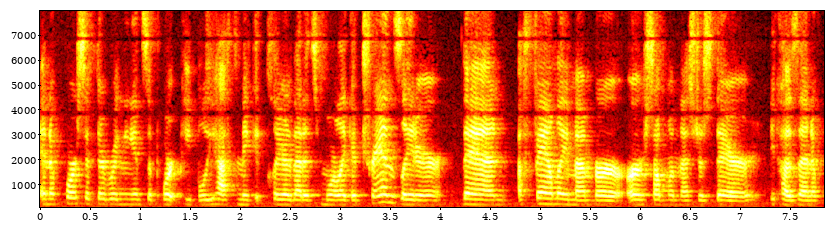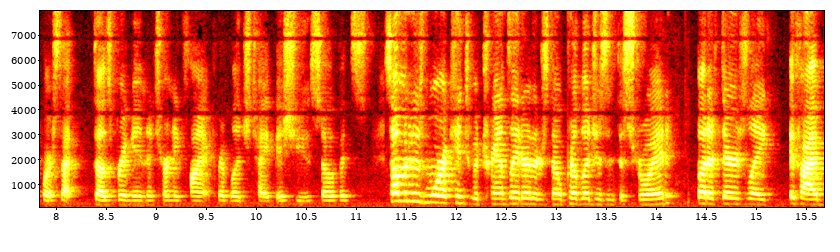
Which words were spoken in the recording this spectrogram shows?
And of course, if they're bringing in support people, you have to make it clear that it's more like a translator than a family member or someone that's just there, because then, of course, that does bring in attorney client privilege type issues. So if it's someone who's more akin to a translator, there's no privilege isn't destroyed. But if there's like, if I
